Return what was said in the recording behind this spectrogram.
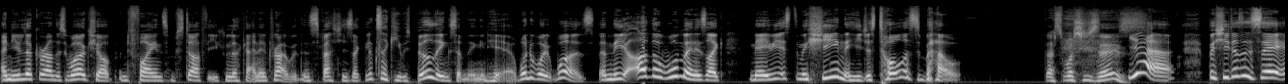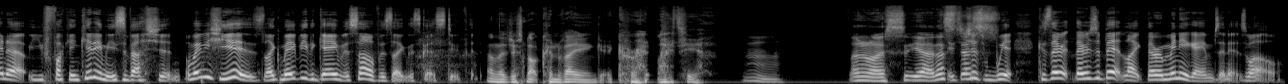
and you look around this workshop and find some stuff that you can look at and interact with. And Sebastian's like, looks like he was building something in here. I wonder what it was. And the other woman is like, maybe it's the machine that he just told us about. That's what she says. Yeah. But she doesn't say it in a, you fucking kidding me, Sebastian. Or maybe she is. Like maybe the game itself is like, this guy's stupid. and they're just not conveying it correctly to you. I don't know. I see, yeah, that's It's that's, just weird because there there's a bit like there are mini games in it as well.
